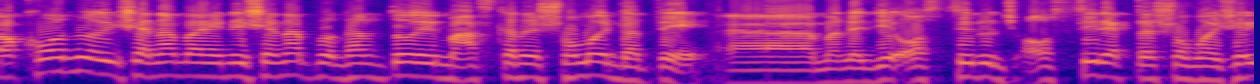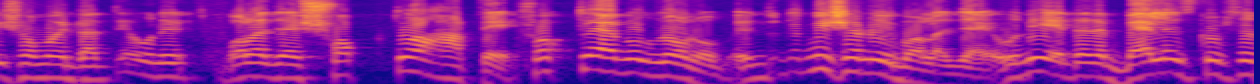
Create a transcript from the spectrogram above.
যখন ওই সেনাবাহিনী সেনা প্রধান তো এই মাঝখানের সময়টাতে মানে যে অস্থির অস্থির একটা সময়, সেই সময়টাতে উনি বলা যায় শক্ত হাতে, শক্ত এবং নরম, এই দুটো মিশনই বলা যায়। উনি এটা ব্যালেন্স করছেন,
